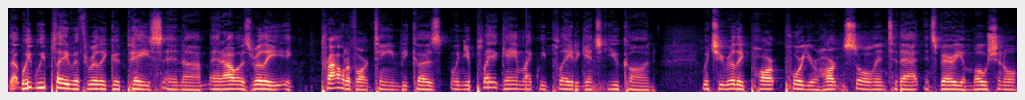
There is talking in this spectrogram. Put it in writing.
that we, we played with really good pace and um, and I was really proud of our team because when you play a game like we played against UConn, which you really pour, pour your heart and soul into that, it's very emotional.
